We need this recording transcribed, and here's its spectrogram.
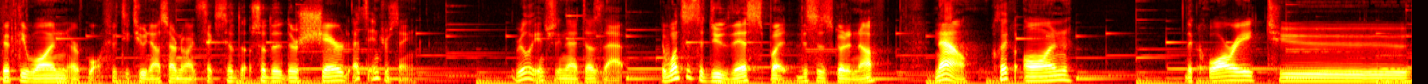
51, or well, 52 now, 79, 60. So, the, so the, they're shared. That's interesting really interesting that it does that. It wants us to do this, but this is good enough. Now, click on the quarry to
